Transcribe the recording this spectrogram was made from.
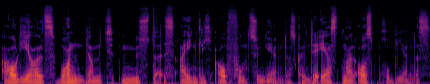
Audials One, damit müsste es eigentlich auch funktionieren. Das könnt ihr erstmal ausprobieren. Das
